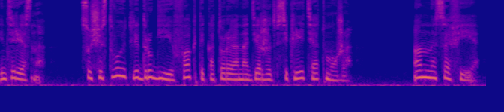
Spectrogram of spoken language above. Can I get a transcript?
Интересно, существуют ли другие факты, которые она держит в секрете от мужа? Анна София —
